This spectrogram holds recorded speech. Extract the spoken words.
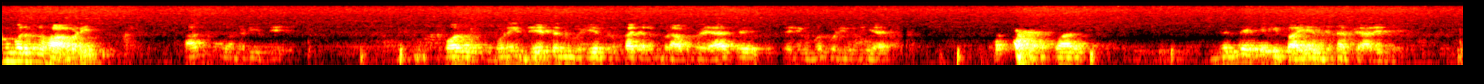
ਉਮਰ ਸੁਹਾਵਣੀ ਸੰਤ ਬਹੁਤ ਸੋਹਣੀ ਦੇ ਤੈਨੂੰ ਮਿਲੀ ਦੁੱਖਾ ਜਨਮ ਪ੍ਰਾਪਤ ਹੋਇਆ ਹੈ ਤੇ ਤੇਰੀ ਉਮਰ ਬੜੀ ਵਧੀਆ ਹੈ ਪਰ ਜਿੰਦੇ ਕਈ ਪਾਏ ਹਨ ਜਿੰਨਾ ਪਿਆਰੇ ਨੇ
